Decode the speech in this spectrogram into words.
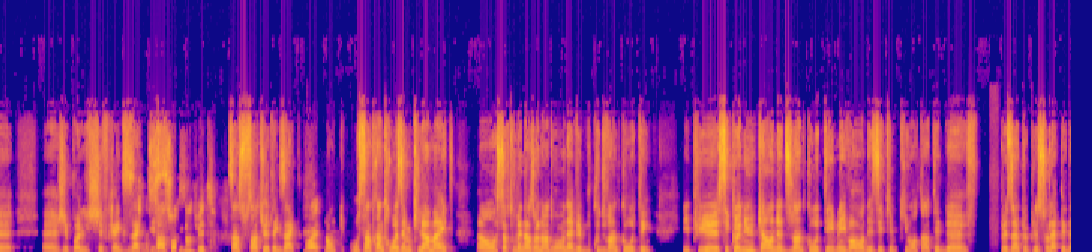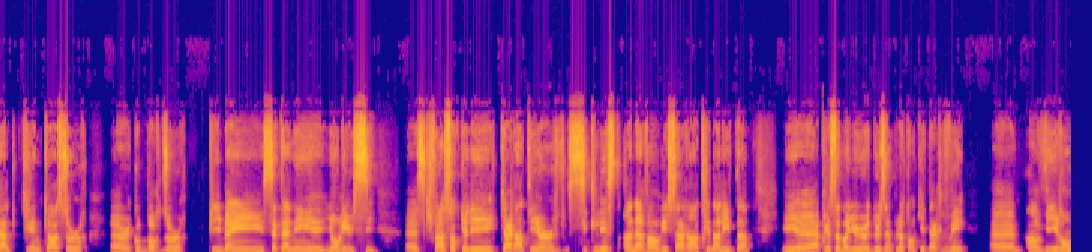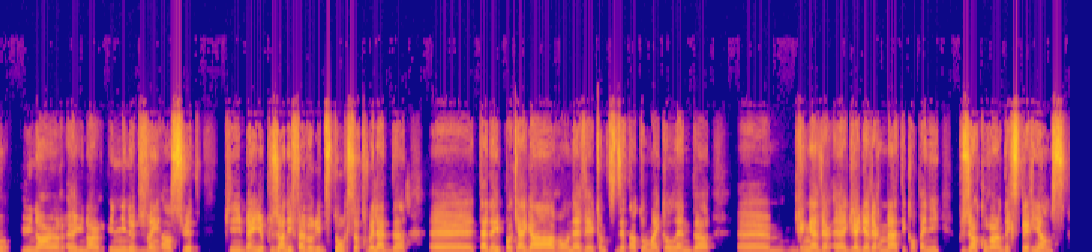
euh, je n'ai pas le chiffre exact. 168. 168, exact. Donc, au 133e kilomètre, on se retrouvait dans un endroit où on avait beaucoup de vent de côté. Et puis, euh, c'est connu, quand on a du vent de côté, bien, il va y avoir des équipes qui vont tenter de peser un peu plus sur la pédale puis de créer une cassure, euh, un coupe-bordure. Puis, ben, cette année, ils ont réussi. Euh, ce qui fait en sorte que les 41 cyclistes en avant ont réussi à rentrer dans les temps. Et après ça, ben, il y a eu un deuxième peloton qui est arrivé environ une heure, une heure, une minute vingt ensuite. Puis ben, il y a plusieurs des favoris du tour qui se retrouvaient là-dedans. Tadej Pokagar, on avait, comme tu disais tantôt, Michael Landa, euh, euh, Greg, Avermaet et compagnie, plusieurs coureurs d'expérience.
